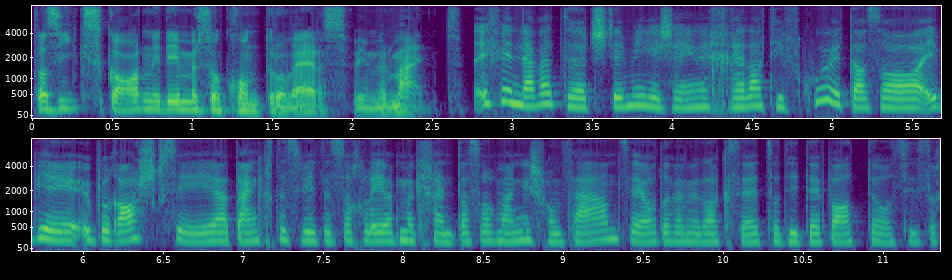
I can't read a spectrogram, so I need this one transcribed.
das ist gar nicht immer so kontrovers, wie man meint. Ich finde die Stimmung ist eigentlich relativ gut. Also ich bin überrascht gewesen. Ich denke, das wird so ein man kennt das auch manchmal vom Fernsehen, oder wenn man da sieht, so die Debatte, wo sie sich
